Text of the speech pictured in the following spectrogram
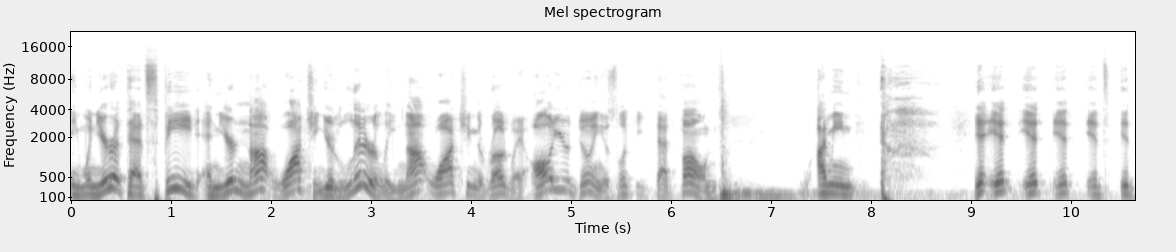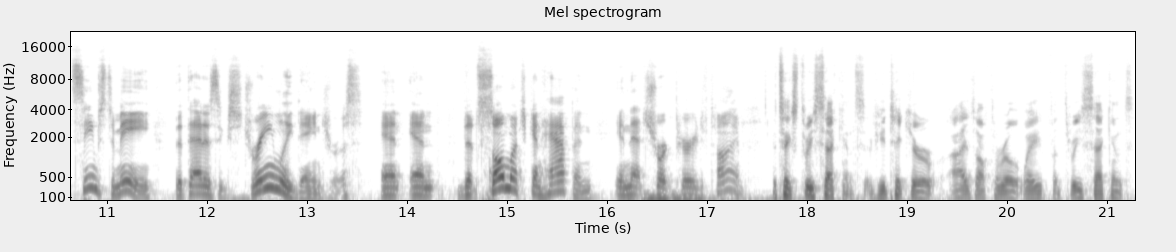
when you're at that speed and you're not watching, you're literally not watching the roadway. All you're doing is looking at that phone. I mean, it it it it it, it seems to me that that is extremely dangerous, and and that so much can happen in that short period of time. It takes three seconds. If you take your eyes off the roadway for three seconds,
